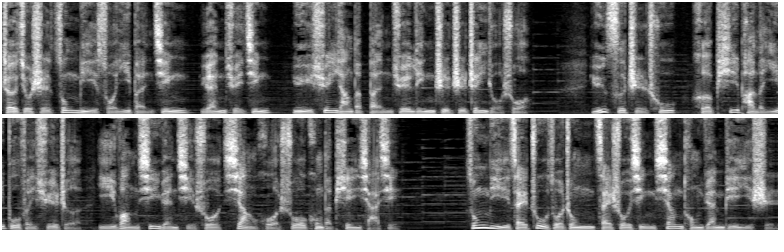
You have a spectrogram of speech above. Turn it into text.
这就是宗密所依本经圆觉经欲宣扬的本觉灵智之真有说。于此指出和批判了一部分学者以妄心缘起说相或说空的偏狭性。宗密在著作中在说性相同缘别一时，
